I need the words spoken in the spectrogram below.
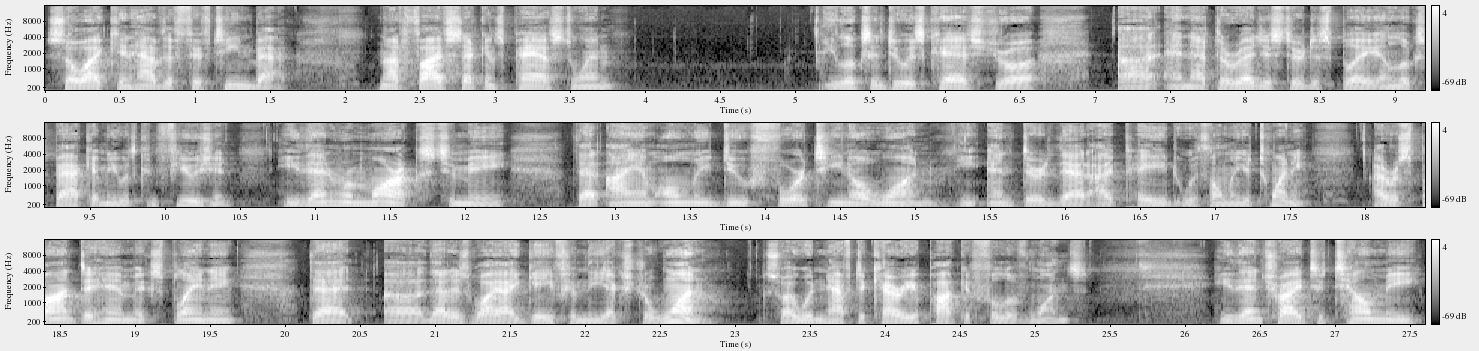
so I can have the 15 back. Not five seconds passed when he looks into his cash drawer uh, and at the register display and looks back at me with confusion. He then remarks to me that I am only due 1401. He entered that I paid with only a 20. I respond to him explaining that uh, that is why I gave him the extra one, so I wouldn't have to carry a pocket full of ones. He then tried to tell me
